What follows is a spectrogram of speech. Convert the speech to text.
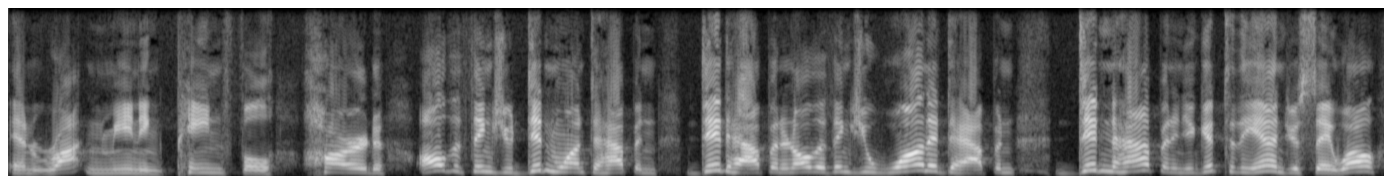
And rotten meaning painful, hard. All the things you didn't want to happen did happen, and all the things you wanted to happen didn't happen. And you get to the end, you say, well,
